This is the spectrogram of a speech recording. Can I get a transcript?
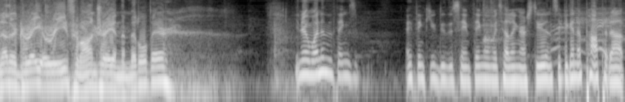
Another great read from Andre in the middle there. You know, one of the things I think you do the same thing when we're telling our students if you're going to pop it up,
